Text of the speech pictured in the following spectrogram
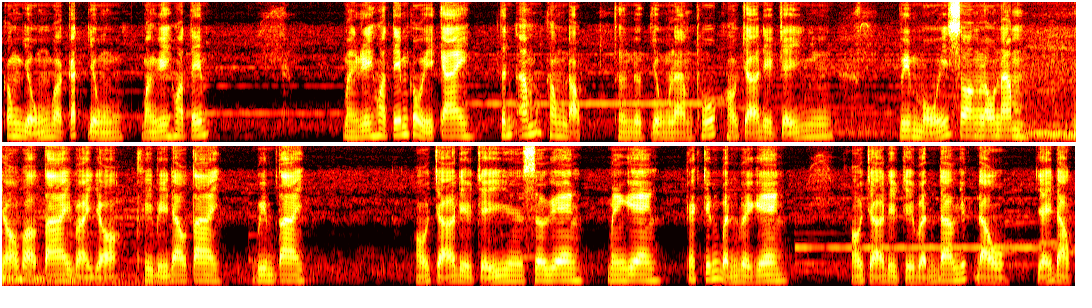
Công dụng và cách dùng màng ghi hoa tím Màng ri hoa tím có vị cay, tính ấm, không độc, thường được dùng làm thuốc hỗ trợ điều trị như viêm mũi, xoan lâu năm, nhỏ vào tai vài giọt khi bị đau tai, viêm tai, hỗ trợ điều trị ờ, sơ gan, men gan, các chứng bệnh về gan, hỗ trợ điều trị bệnh đau nhức đầu, giải độc,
